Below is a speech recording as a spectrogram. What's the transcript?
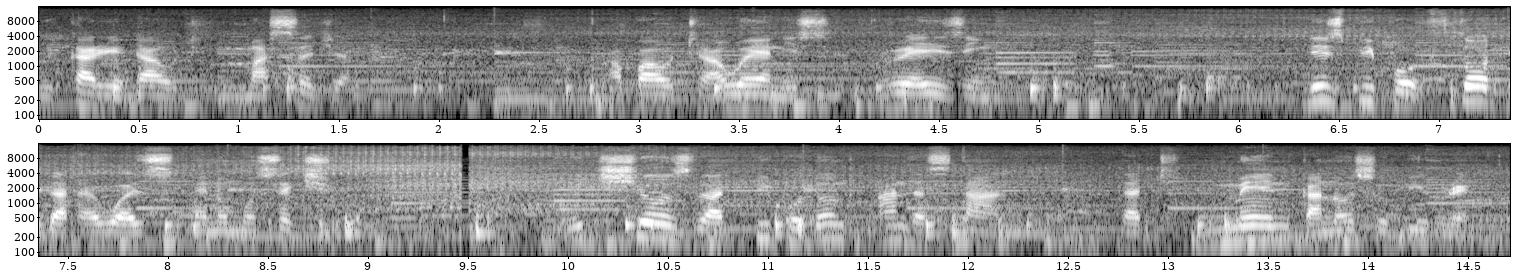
we carried out in Massaja about awareness raising these people thought that I was an homosexual, which shows that people don't understand that men can also be raped.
